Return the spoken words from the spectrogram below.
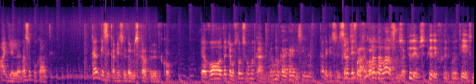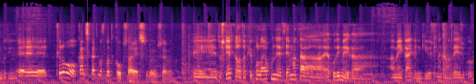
Άγγελε, να σε πω κάτι. Κάνε και εσύ κάποια συνδρομή σε κανένα περιοδικό. Εγώ εδώ και αποστόλους έχουμε κάνει. Έχουμε κάνει, κάνει και εσύ, ναι. Κάνε και εσύ. Σε ένα διαφορετικό να τα Σε αλλάζουμε. ποιο, δια- σε ποιο διαφορετικό, τι έχεις να προτείνεις; Ε, ξέρω εγώ, κάνεις κάτι μαθηματικό που σου αρέσει το εσένα. Ε, το σκέφτηκα, αλλά τα πιο πολλά έχουν θέματα, έχω δει μερικά αμερικάνικα είναι κυρίως και ένα καναδέζικο.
